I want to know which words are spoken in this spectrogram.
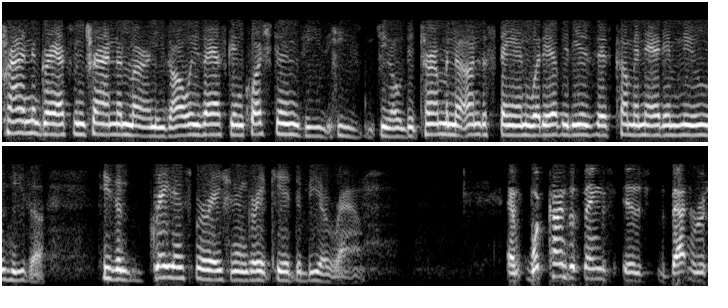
trying to grasp and trying to learn. He's always asking questions. He he's you know determined to understand whatever it is that's coming at him new. He's a he's a great inspiration and great kid to be around. And what kinds of things is the Baton Rouge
